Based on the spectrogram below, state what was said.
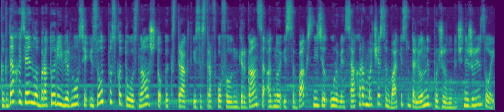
Когда хозяин лаборатории вернулся из отпуска, то узнал, что экстракт из островков Элангерганса одной из собак снизил уровень сахара в моче собаки с удаленной поджелудочной железой.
